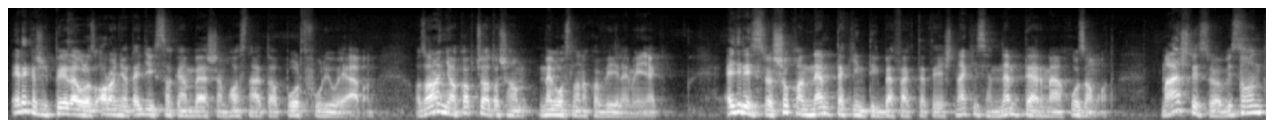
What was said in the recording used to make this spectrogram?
Érdekes, hogy például az aranyat egyik szakember sem használta a portfóliójában. Az aranyjal kapcsolatosan megoszlanak a vélemények. Egyrésztről sokan nem tekintik befektetésnek, hiszen nem termel hozamot. Másrésztről viszont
